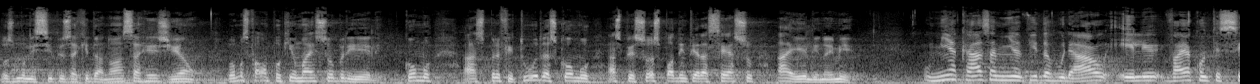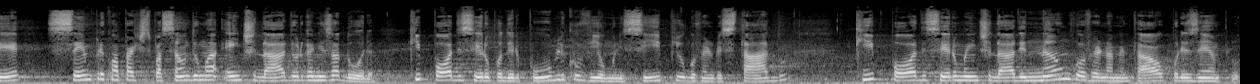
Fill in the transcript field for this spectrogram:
nos municípios aqui da nossa região. Vamos falar um pouquinho mais sobre ele, como as prefeituras, como as pessoas podem ter acesso a ele, Noemi. O Minha Casa Minha Vida Rural, ele vai acontecer sempre com a participação de uma entidade organizadora, que pode ser o poder público, via o município, o governo do estado, que pode ser uma entidade não governamental, por exemplo,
